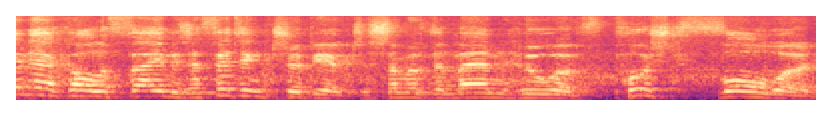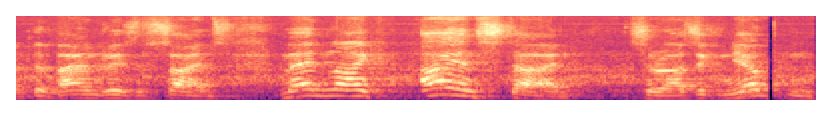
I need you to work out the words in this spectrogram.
Brainiac Hall of Fame is a fitting tribute to some of the men who have pushed forward the boundaries of science. Men like Einstein, Sir Isaac Newton,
